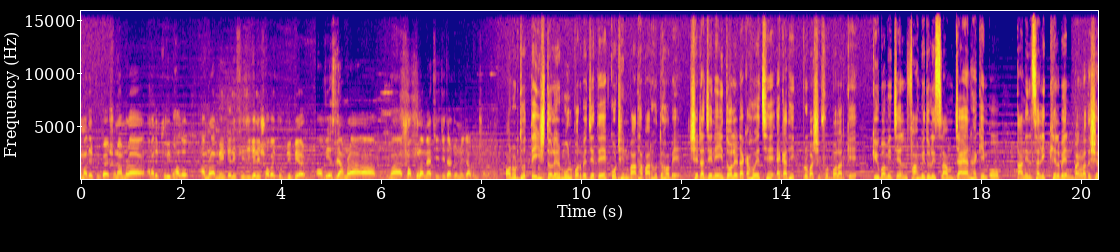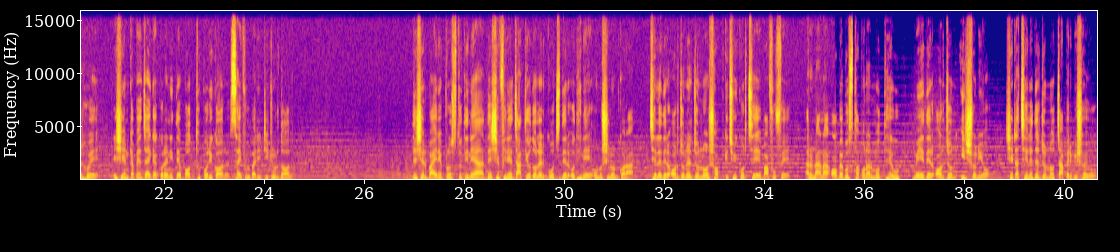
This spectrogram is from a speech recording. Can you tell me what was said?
আমাদের প্রিপারেশন আমরা, আমাদের খুবই ভালো। আমরা মেন্টালি ফিজিক্যালি সবাই খুব প্রিপেয়ার অবভিয়াসলি আমরা সবগুলা ম্যাচই জেতার জন্যই যাব ইনশাল্লাহ। অনূর্ধ্ব তেইশ দলের মূল পর্বে যেতে কঠিন বাধা পার হতে হবে। সেটা জেনেই দলে ডাকা হয়েছে একাধিক প্রবাসী ফুটবলারকে। কিউবা মিচেল, ফাহমিদুল ইসলাম, জায়ান হাকিম ও তানিল সালিক খেলবেন বাংলাদেশের হয়ে। এশিয়ান কাপে জায়গা করে নিতে বদ্ধপরিকর সাইফুল বাড়ি টিটুর দল। দেশের বাইরে প্রস্তুতি নেয়া, দেশে ফিরে জাতীয় দলের কোচদের অধীনে অনুশীলন করা। ছেলেদের অর্জনের জন্য সবকিছুই করছে বাফুফে। আর নানা অব্যবস্থাপনার মধ্যেও মেয়েদের অর্জন ঈর্ষণীয়। সেটা ছেলেদের জন্য চাপের বিষয়ও।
